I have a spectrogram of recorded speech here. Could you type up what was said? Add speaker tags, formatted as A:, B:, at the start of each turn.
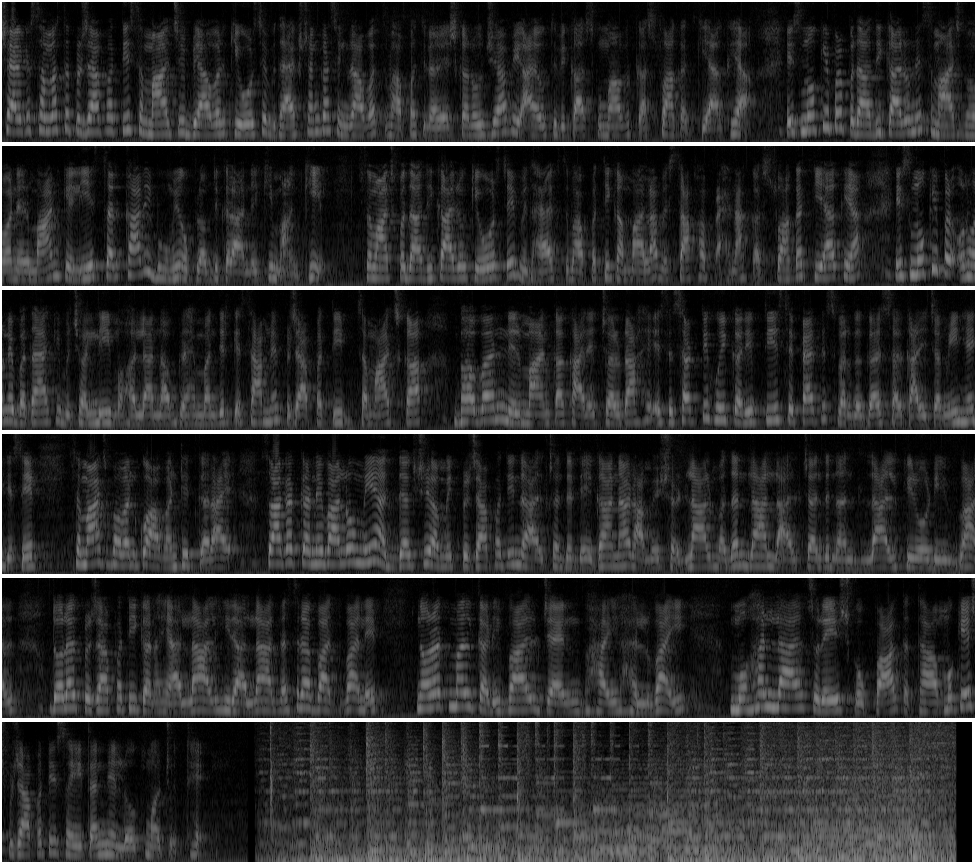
A: शहर के समस्त प्रजापति समाज ब्यावर की ओर से विधायक शंकर सिंह रावत, सभापति नरेश कनौजिया व आयुक्त विकास कुमार का स्वागत किया गया। इस मौके पर पदाधिकारियों ने समाज भवन निर्माण के लिए सरकारी भूमि उपलब्ध कराने की मांग की। समाज पदाधिकारियों की ओर से विधायक सभापति का माला व साफा पहनाकर स्वागत किया गया। इस मौके पर उन्होंने बताया कि बिचल्ली मोहल्ला नवग्रह मंदिर के सामने प्रजापति समाज का भवन निर्माण का कार्य चल रहा है। इसे सड़ती हुई करीब 30 से 35 वर्ग गज सरकारी ज़मीन है, जिसे समाज भवन को आवंटित कराए। स्वागत करने वालों में अध्यक्ष अमित प्रजापति, लालचंद डेगाना, रामेश्वर लाल, मदन लाल, लालचंद नंद लाल किरोड़ीवाल दौलत प्रजापति, कन्हैया लाल, हीरा लाल, नसराबाद वाले नौरतमल कड़ीवाल, जैन भाई हलवाई, मोहनलाल, सुरेश गोपाल तथा मुकेश प्रजापति सहित अन्य लोग मौजूद थे।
